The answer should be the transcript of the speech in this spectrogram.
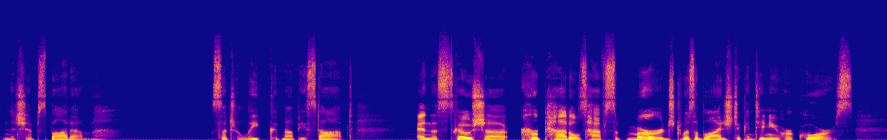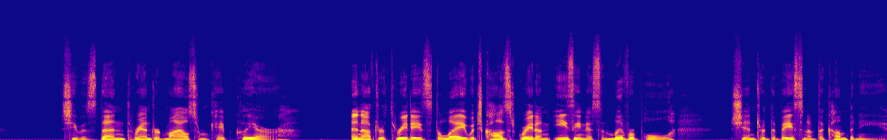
in the ship's bottom. Such a leak could not be stopped, and the Scotia, her paddles half submerged, was obliged to continue her course. She was then 300 miles from Cape Clear, and after three days' delay, which caused great uneasiness in Liverpool, she entered the basin of the company.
